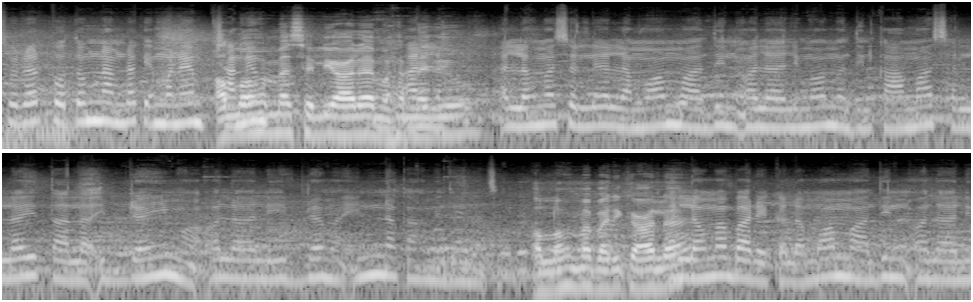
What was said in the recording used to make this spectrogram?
সুরার প্রথম নামটা মানে আল্লাহুম্মা সাল্লি আলা মুহাম্মাদ আল্লাহুম্মা সাল্লি আলা মুহাম্মাদিন ওয়া আলা আলি মুহাম্মাদিন কামা সাল্লাইতা আলা ইব্রাহিম ওয়া আলা আলি ইব্রাহিম ইন্নাকা হামিদুম মাজিদ। আল্লাহুম্মা বারিক আলা আল্লাহুম্মা বারিক আলা মুহাম্মাদিন ওয়া আলা আলি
